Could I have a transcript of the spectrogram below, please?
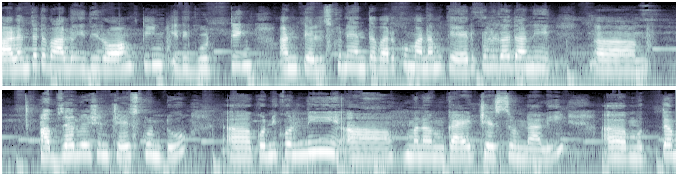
వాళ్ళంతట వాళ్ళంతటా వాళ్ళు ఇది రాంగ్ థింగ్ ఇది గుడ్ థింగ్ అని తెలుసుకునేంత వరకు మనం కేర్ఫుల్గా దాన్ని అబ్జర్వేషన్ చేసుకుంటూ కొన్ని కొన్ని మనం గైడ్ చేస్తుండాలి. మొత్తం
